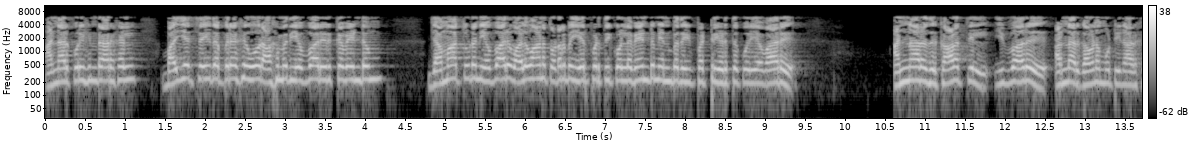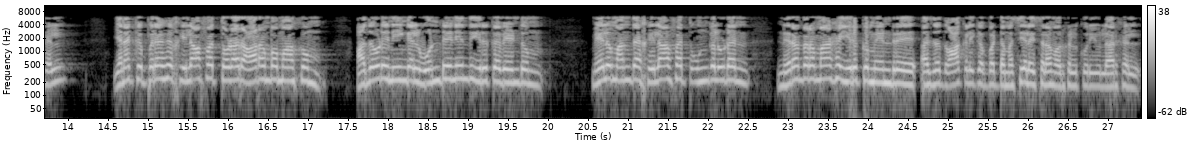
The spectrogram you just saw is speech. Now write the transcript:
அன்னார் கூறுகின்றார்கள் பையத் செய்த பிறகு ஓர் அகமதி எவ்வாறு இருக்க வேண்டும்? ஜமாத்துடன் எவ்வாறு வலுவான தொடர்பை ஏற்படுத்திக் கொள்ள வேண்டும் என்பதை பற்றி எடுத்து கூறியவாறு அன்னாரது காலத்தில் இவ்வாறு அன்னார் கவனமூட்டினார்கள் எனக்கு பிறகு ஹிலாஃபத் தொடர் ஆரம்பமாகும். அதோடு நீங்கள் ஒன்றிணைந்து இருக்க வேண்டும். மேலும் அந்த ஹிலாஃபத் உங்களுடன் நிரந்தரமாக இருக்கும் என்று அது வாக்களிக்கப்பட்ட மசி அலை அவர்கள் கூறியுள்ளார்கள்.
